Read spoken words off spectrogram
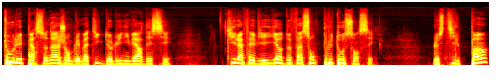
tous les personnages emblématiques de l'univers d'essai, qu'il a fait vieillir de façon plutôt sensée. Le style peint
